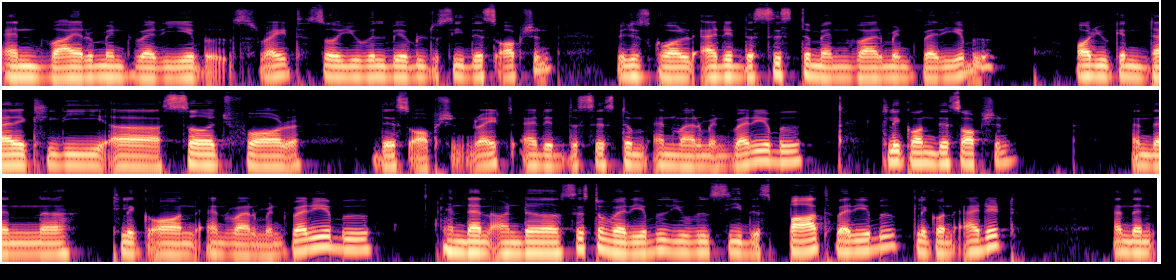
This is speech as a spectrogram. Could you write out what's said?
environment variables right? So you will be able to see this option which is called edit the system environment variable or you can directly uh, search for this option right? Edit the system environment variable click on this option and then uh, click on environment variable. And then under system variable you will see this path variable. Click on edit and then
